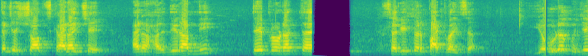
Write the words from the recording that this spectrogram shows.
त्याचे शॉप्स काढायचे आणि हल्दीरामनी ते प्रोडक्ट सगळीकडे पाठवायचं. एवढं म्हणजे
